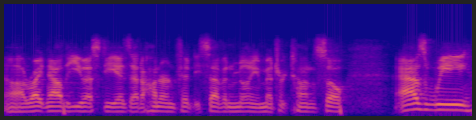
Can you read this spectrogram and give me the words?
right now, the USD is at 157 million metric tons. So, as we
